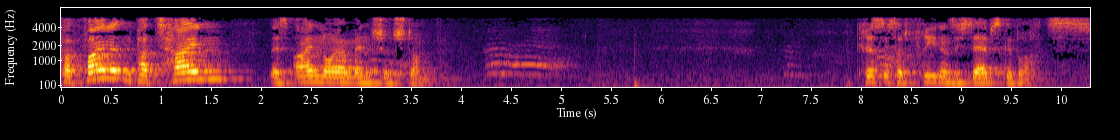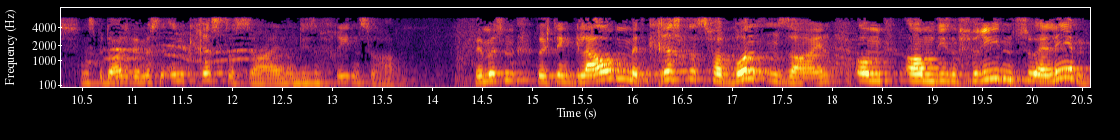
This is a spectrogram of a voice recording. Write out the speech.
verfeindeten Parteien ist ein neuer Mensch entstanden. Christus hat Frieden in sich selbst gebracht. Und das bedeutet, wir müssen in Christus sein, um diesen Frieden zu haben. Wir müssen durch den Glauben mit Christus verbunden sein, um, um diesen Frieden zu erleben.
